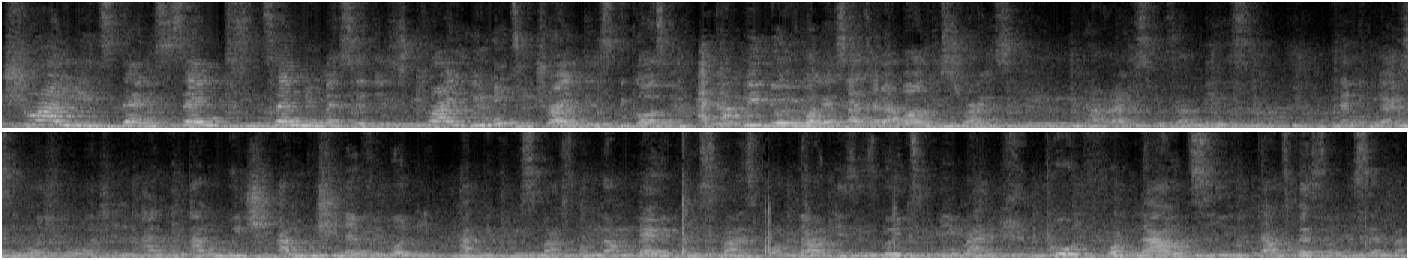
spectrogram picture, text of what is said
Try it. Then send send me messages. Try. You need to try this because I can't be the only one excited about this rice. That rice was amazing. Thank you guys so much for watching, and I'm wish I'm wishing everybody happy Christmas from now. Merry Christmas from now. This is going to be my code from now till 31st of December.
